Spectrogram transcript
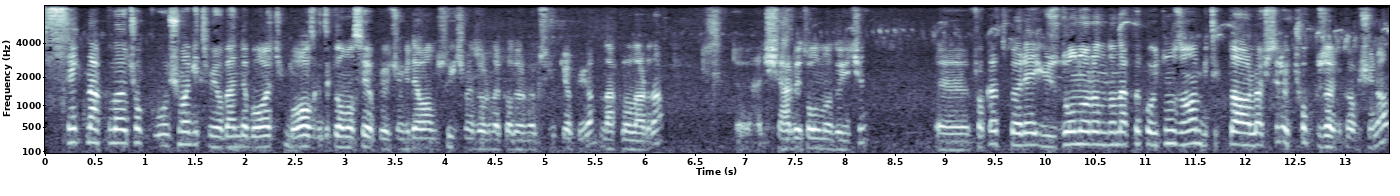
sek nakla çok hoşuma gitmiyor. Bende boğaz, boğaz gıdıklaması yapıyor çünkü devamlı su içme zorunda kalıyorum. Öksürük yapıyor naklalarda. Hani şerbet olmadığı için. Ee, fakat böyle %10 oranında nakla koyduğunuz zaman bir tık daha ağırlaştırıyor. Çok güzel bir cappuccino.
